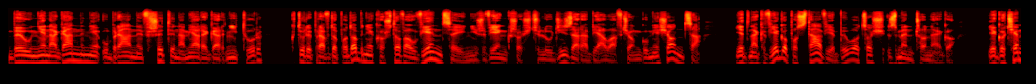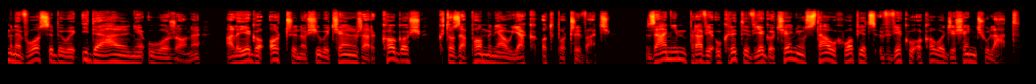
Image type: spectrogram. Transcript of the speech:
Był nienagannie ubrany wszyty na miarę garnitur, który prawdopodobnie kosztował więcej niż większość ludzi zarabiała w ciągu miesiąca, jednak w jego postawie było coś zmęczonego. Jego ciemne włosy były idealnie ułożone, ale jego oczy nosiły ciężar kogoś, kto zapomniał, jak odpoczywać. Za nim, prawie ukryty w jego cieniu, stał chłopiec w wieku około dziesięciu lat.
